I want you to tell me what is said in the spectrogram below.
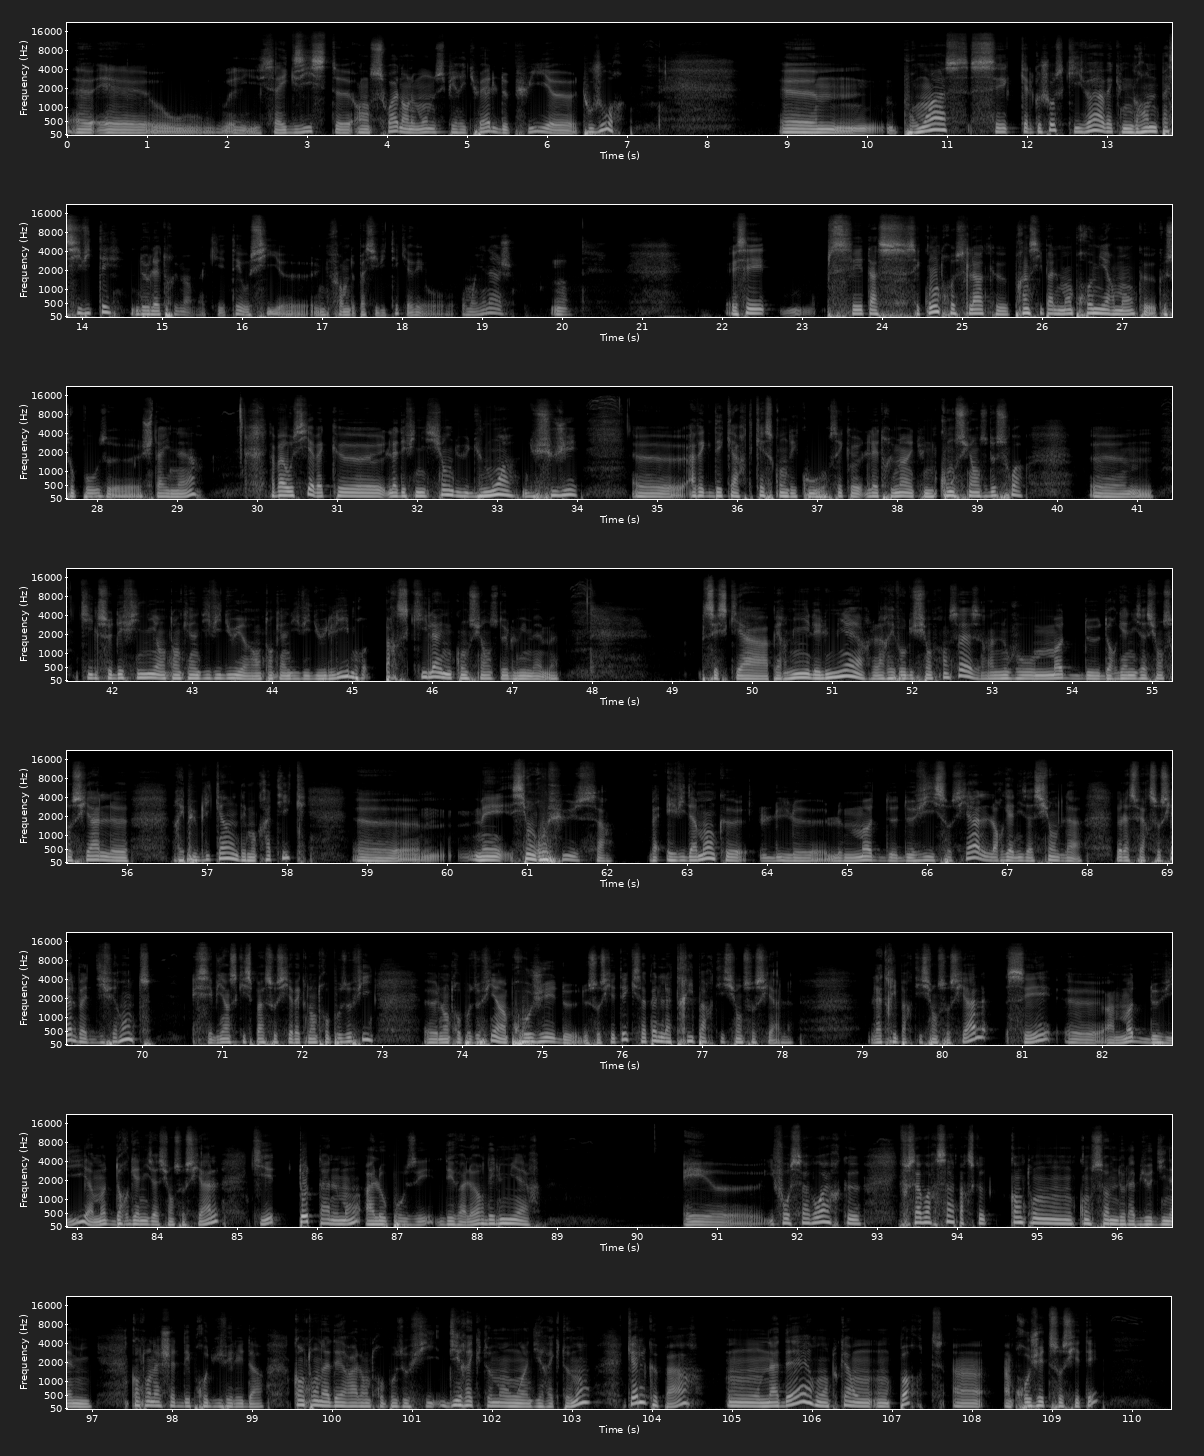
Euh, ça existe en soi dans le monde spirituel depuis euh, toujours. Euh, pour moi, c'est quelque chose qui va avec une grande passivité de l'être humain, bah, qui était aussi une forme de passivité qu'il y avait au, Moyen Âge. Mm. Et c'est c'est contre cela que principalement, premièrement, que, que s'oppose Steiner. Ça va aussi avec euh, la définition du, moi, du sujet. Euh, avec Descartes, qu'est-ce qu'on découvre? C'est que l'être humain est une conscience de soi, euh, qu'il se définit en tant qu'individu, en tant qu'individu libre, parce qu'il a une conscience de lui-même. C'est ce qui a permis les Lumières, la Révolution française, un nouveau mode d'organisation sociale républicain, démocratique. Euh, mais si on refuse ça, bah, évidemment que le, mode de, vie sociale, l'organisation de la, de la sphère sociale va être différente. Et c'est bien ce qui se passe aussi avec l'anthroposophie. Euh, l'anthroposophie a un projet de, de société qui s'appelle la tripartition sociale. La tripartition sociale, c'est euh, un mode de vie, un mode d'organisation sociale qui est totalement à l'opposé des valeurs des Lumières. Et euh, il faut savoir que, il faut savoir ça parce que quand on consomme de la biodynamie, quand on achète des produits Véleda, quand on adhère à l'anthroposophie directement ou indirectement, quelque part, on adhère ou en tout cas on, porte un, un projet de société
